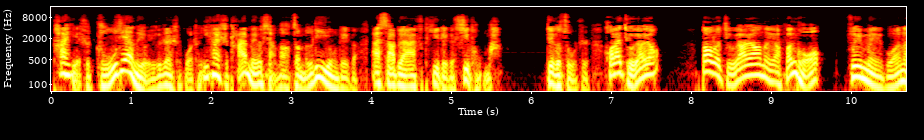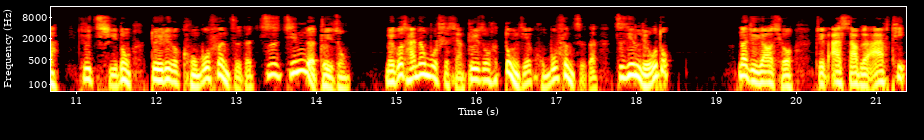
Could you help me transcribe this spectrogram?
它也是逐渐的有一个认识过程。一开始他也没有想到怎么利用这个 SWFT 这个系统吧，这个组织。后来九幺幺。到了九幺幺呢，要反恐，所以美国呢就启动对这个恐怖分子的资金的追踪。美国财政部是想追踪和冻结恐怖分子的资金流动，那就要求这个 SWFT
